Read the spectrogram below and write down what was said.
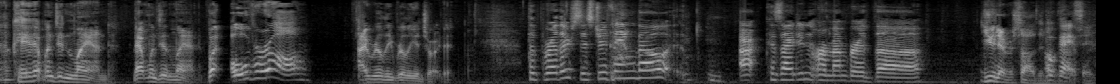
okay, that one didn't land. That one didn't land. But overall, I really, really enjoyed it. The brother sister thing, though, because I didn't remember the you never saw the Okay. scene.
